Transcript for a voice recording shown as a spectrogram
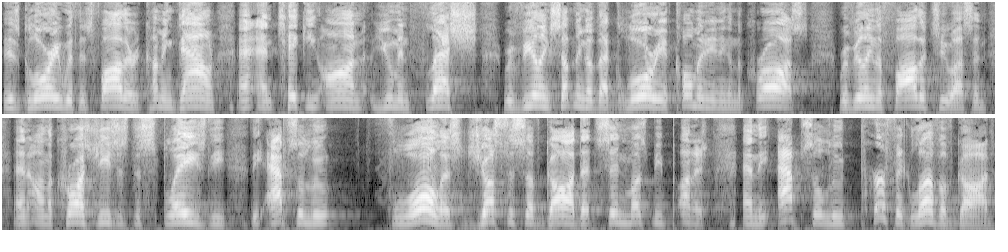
his glory with his Father, coming down and, and, taking on human flesh, revealing something of that glory, culminating in the cross, revealing the Father to us. And, and on the cross, Jesus displays the, the absolute flawless justice of God that sin must be punished, and the absolute perfect love of God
